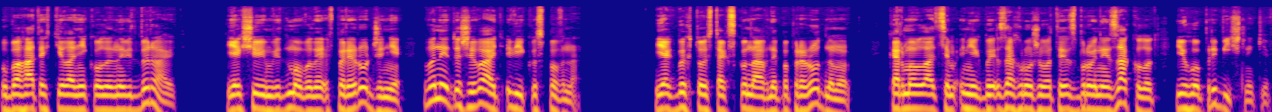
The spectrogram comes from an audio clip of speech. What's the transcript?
У багатих тіла ніколи не відбирають. Якщо їм відмовили в переродженні, вони доживають віку сповна. Якби хтось так сконав не по природному, кармовладцям міг би загрожувати збройний заколот його прибічників.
